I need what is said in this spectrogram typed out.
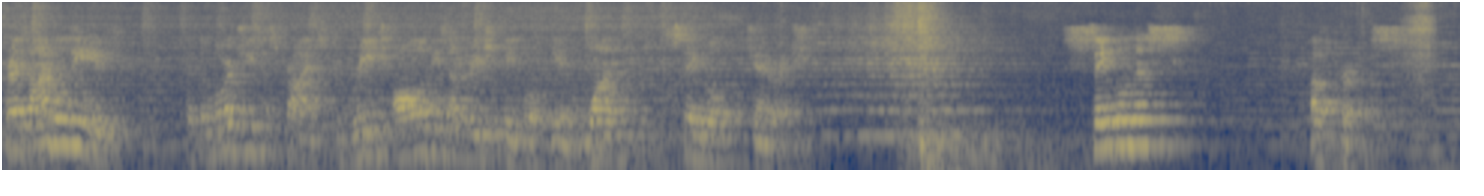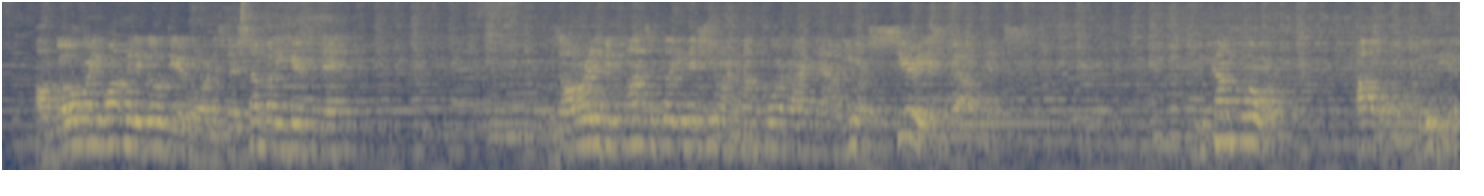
Friends, I believe that the Lord Jesus Christ could reach all of these unreached people in one single generation. Singleness of purpose. I'll go where you want me to go, dear Lord. Is there somebody here today who's already been contemplating this? You want to come forward right now. You are serious about this. You come forward. Hallelujah.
